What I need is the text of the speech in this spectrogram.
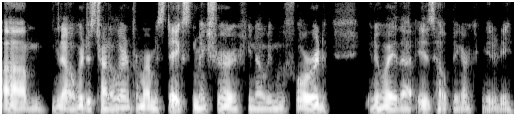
Um, you know, we're just trying to learn from our mistakes and make sure you know we move forward in a way that is helping our community.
